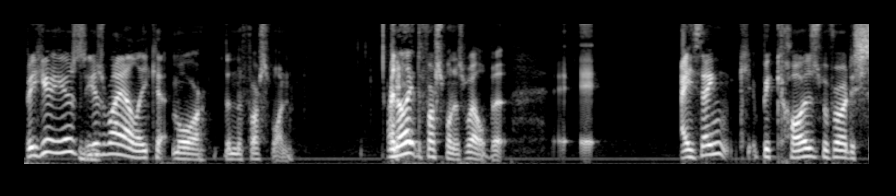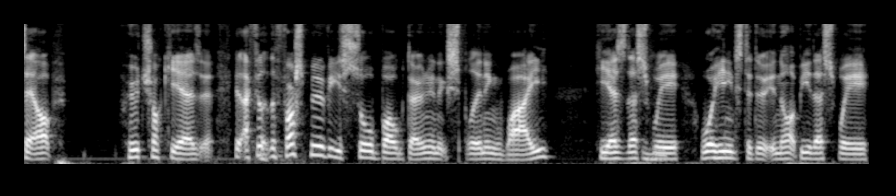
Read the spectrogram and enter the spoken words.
But here, here's mm-hmm. here's why I like it more than the first one, and I like the first one as well. But it, I think because we've already set up who Chucky is, I feel like the first movie is so bogged down in explaining why he is this mm-hmm. way, what he needs to do to not be this way.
